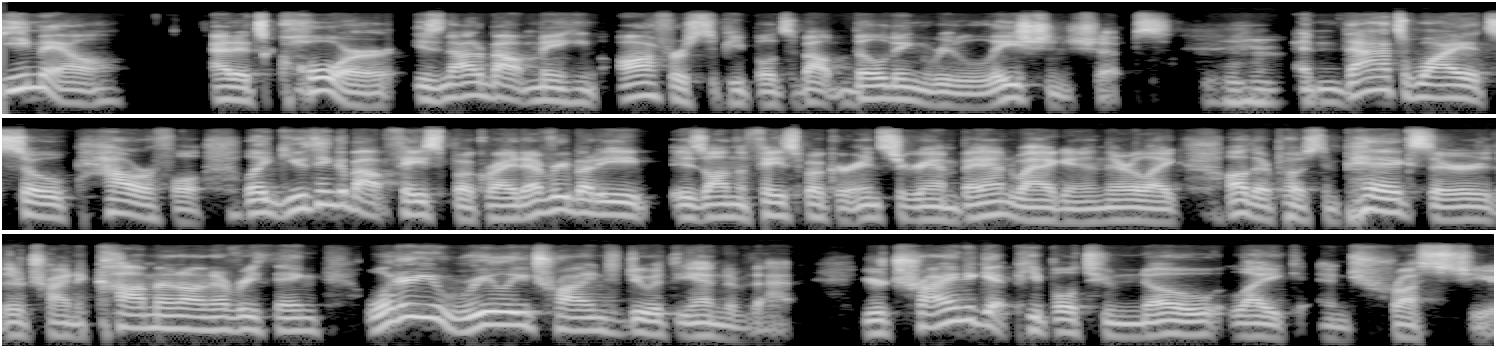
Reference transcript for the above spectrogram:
email at its core is not about making offers to people, it's about building relationships. Mm-hmm. And that's why it's so powerful. Like you think about Facebook, right? Everybody is on the Facebook or Instagram bandwagon and they're like, "Oh, they're posting pics, they're they're trying to comment on everything." What are you really trying to do at the end of that? You're trying to get people to know, like and trust you.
